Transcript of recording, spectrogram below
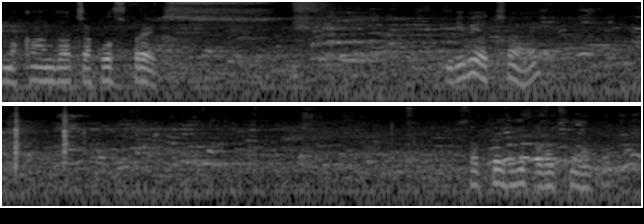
Makanza choco spreads. ये भी अच्छा है सब तरह के प्रोडक्ट्स हैं यहाँ पर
